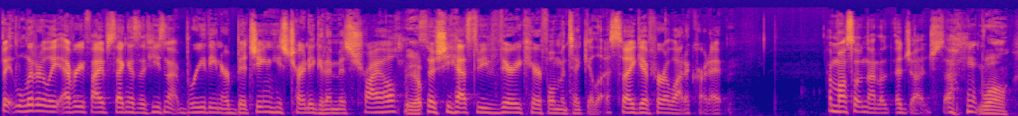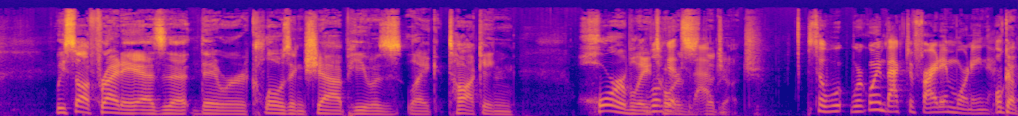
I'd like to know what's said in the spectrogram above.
But literally every five seconds, if he's not breathing or bitching, he's trying to get a mistrial. Yep. So she has to be very careful, meticulous. So I give her a lot of credit. I'm also not a, a judge, so Well, we saw Friday as that they were closing shop. He was like talking horribly We'll get to towards the judge. so we're- we're going back to Friday morning. now. Okay.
